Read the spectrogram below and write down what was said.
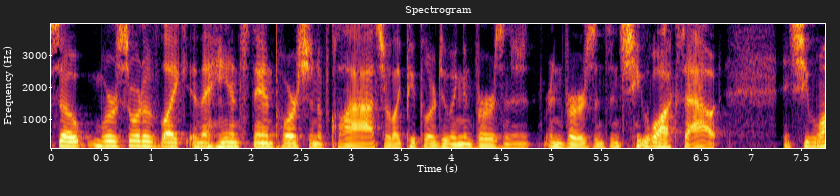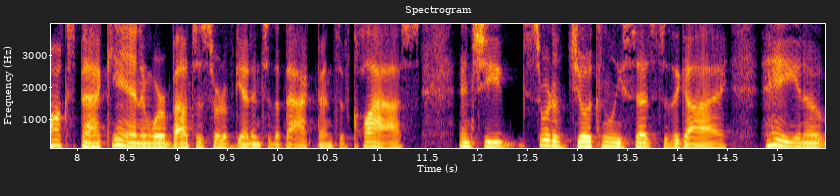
So we're sort of like in the handstand portion of class, or like people are doing inversions, inversions, and she walks out. And she walks back in and we're about to sort of get into the back bench of class. And she sort of jokingly says to the guy hey you know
